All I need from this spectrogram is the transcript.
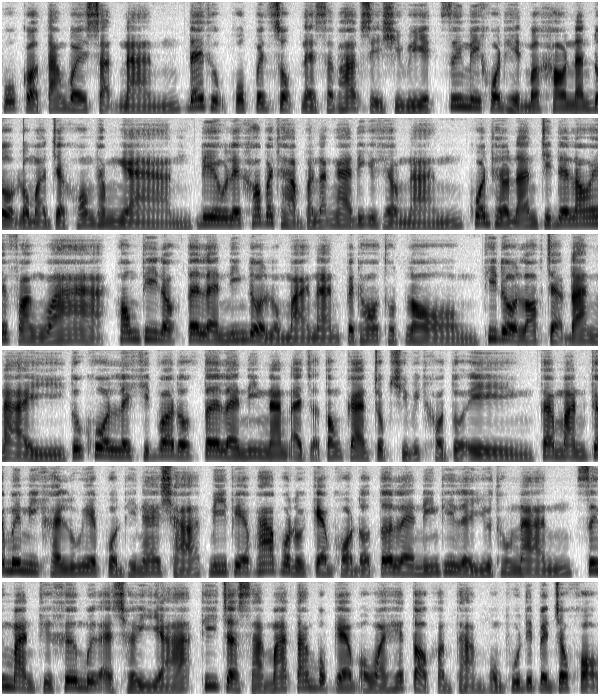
ผู้ก่อตั้งบริษัทนั้น ได้ถูกพบเป็นศพในสภาพเสียชีวิต ซึ่งมีคนเห็นว่าเขานั้นโดดลงมาจากห้องทำงานเดียวเลยเข้าไปถามพนักงานที่อยู่แถวนั้น คนแถวนั้นจึงได้เล่าให้ฟังว่า ห้องที่ดรแลนนิงโดดลงมานั้นเป็นห้องทดลอง ที่โดนล็อกจากด้านใน ทุกคนเลยคิดว่าดรแลนนิงนั้นอาจจะต้องการจบชีวิตของตัวเอง แต่มันก็ไม่มีใครรู้เหตุผลที่แน่ชัด มีเพียงภาพโปรแกรมของดรแลนนิงที่เหลืออยู่เท่านั้น ซึ่งมันคือเครื่องมืออัจฉริยะที่จะสามารถตั้งโปรแกรมเอาไว้ให้ตอบคำถามของผู้ที่เป็นเจ้าของ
